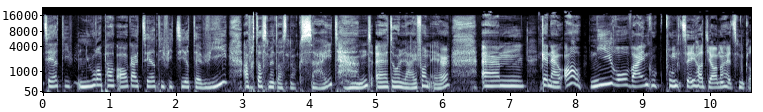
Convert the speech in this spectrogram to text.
Zertif Jurapark Aargau zertifizierter Wein. Einfach, dass wir das noch gesagt haben, äh, hier live on air. Ähm, genau, ah, niroweingut.ch, Diana hat es mir gerade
